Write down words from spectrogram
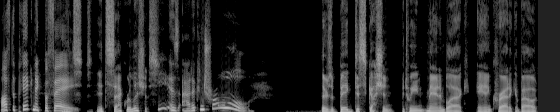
off the picnic buffet. It's, it's sacrilegious. he is out of control. There's a big discussion between Man in Black and Craddock about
